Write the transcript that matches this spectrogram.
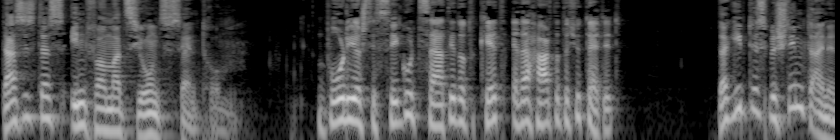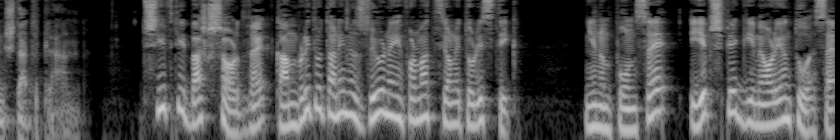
Das ist das Informationszentrum. Burri është i sigurt se aty do të ketë edhe harta të qytetit. Da gibt es bestimmt einen Stadtplan. Çifti i bashkëshortëve ka mbërritur tani në zyrën e informacionit turistik. Një nëpunëse i jep shpjegime orientuese.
